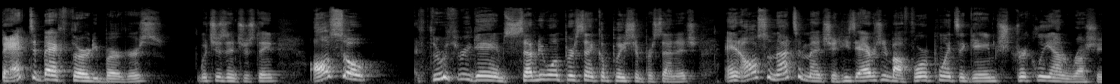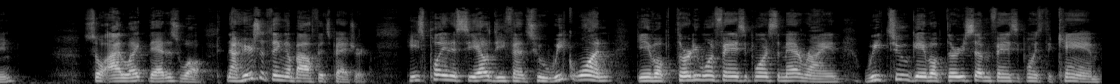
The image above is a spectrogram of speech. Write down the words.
Back to back 30 burgers, which is interesting. Also, through three games, 71% completion percentage. And also, not to mention, he's averaging about four points a game strictly on rushing. So I like that as well. Now, here's the thing about Fitzpatrick. He's playing a Seattle defense who week one gave up 31 fantasy points to Matt Ryan. Week two gave up 37 fantasy points to Cam.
